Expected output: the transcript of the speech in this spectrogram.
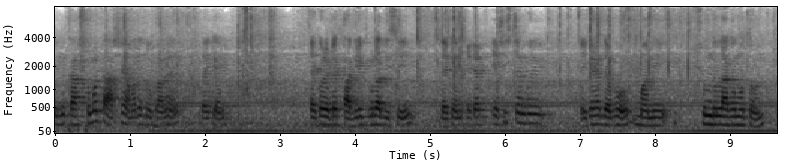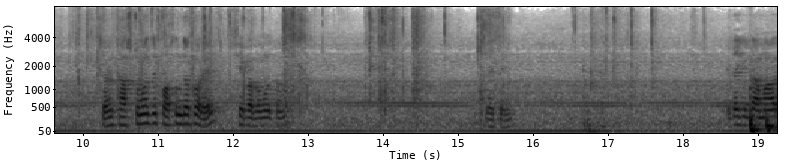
কিন্তু কাস্টমারটা আসে আমাদের দোকানে, দেখেন এখন এটা তাগলিকগুলা দিছি, দেখেন, এটা এ সিস্টেম এখানে দেবো মানে সুন্দর লাগা মতন। কারণ কাস্টমার যে পছন্দ করে, সে সেভাবে মতন। দেখেন। এটা কিন্তু আমার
